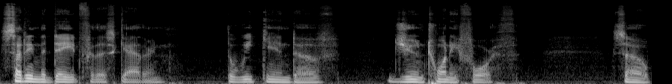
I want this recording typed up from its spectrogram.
setting the date for this gathering, the weekend of June 24th. So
